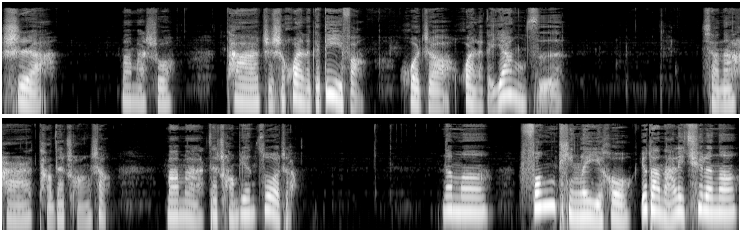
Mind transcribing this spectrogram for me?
是啊，妈妈说，他只是换了个地方，或者换了个样子。小男孩躺在床上，妈妈在床边坐着。那么，风停了以后，又到哪里去了呢？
